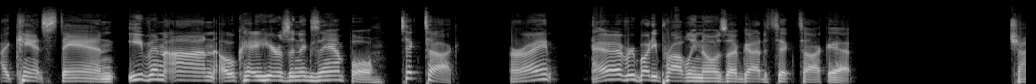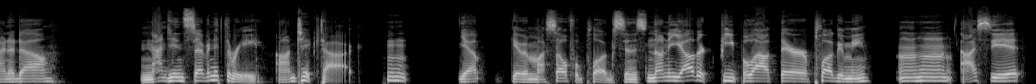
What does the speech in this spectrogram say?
I can't stand, even on, okay, here's an example TikTok. All right. Everybody probably knows I've got a TikTok app. China Doll, 1973 on TikTok. yep, giving myself a plug since none of you other people out there are plugging me. Mm-hmm, I see it.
